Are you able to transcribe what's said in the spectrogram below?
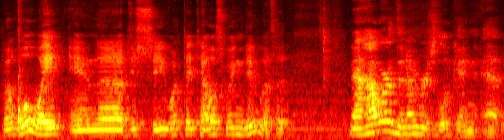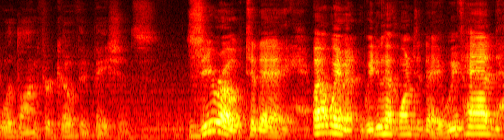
But we'll wait and uh, just see what they tell us we can do with it. Now, how are the numbers looking at Woodlawn for COVID patients? Zero today. Well, wait a minute. We do have one today. We've had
